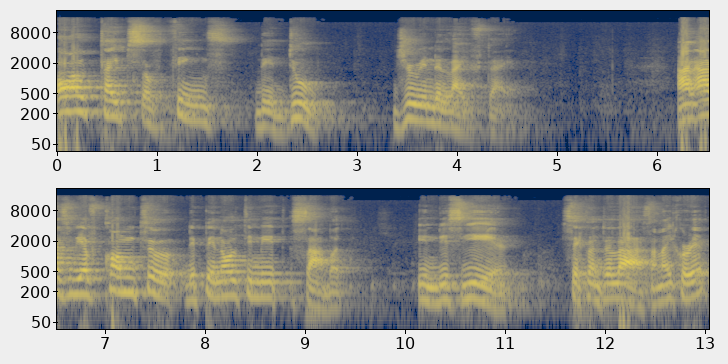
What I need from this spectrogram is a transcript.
all types of things they do during the lifetime. And as we have come to the penultimate Sabbath in this year, second to last, am I correct?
